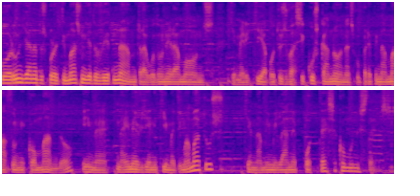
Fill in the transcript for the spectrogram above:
Μπορούν για να τους προετοιμάσουν για το Βιετνάμ, τραγουδούν οι Ραμόνς. Και μερικοί από τους βασικούς κανόνες που πρέπει να μάθουν οι κομάντο είναι να είναι ευγενικοί με τη μαμά τους και να μην μιλάνε ποτέ σε κομμουνιστές.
